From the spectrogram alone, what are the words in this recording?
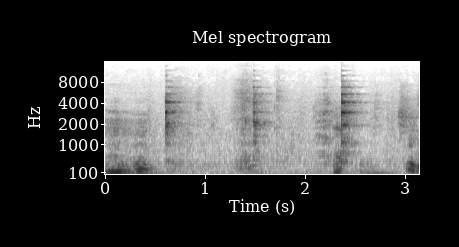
อืมอืมแซ่บจริง อืม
